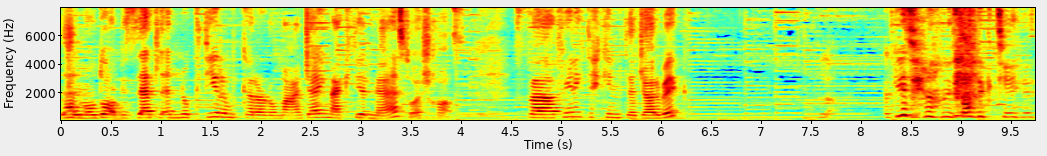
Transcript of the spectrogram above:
لهالموضوع بالذات لأنه كتير مكرر ومع جاي مع كتير ناس وأشخاص. ففينك تحكي لنا تجاربك؟ أكيد يعني صار كتير.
